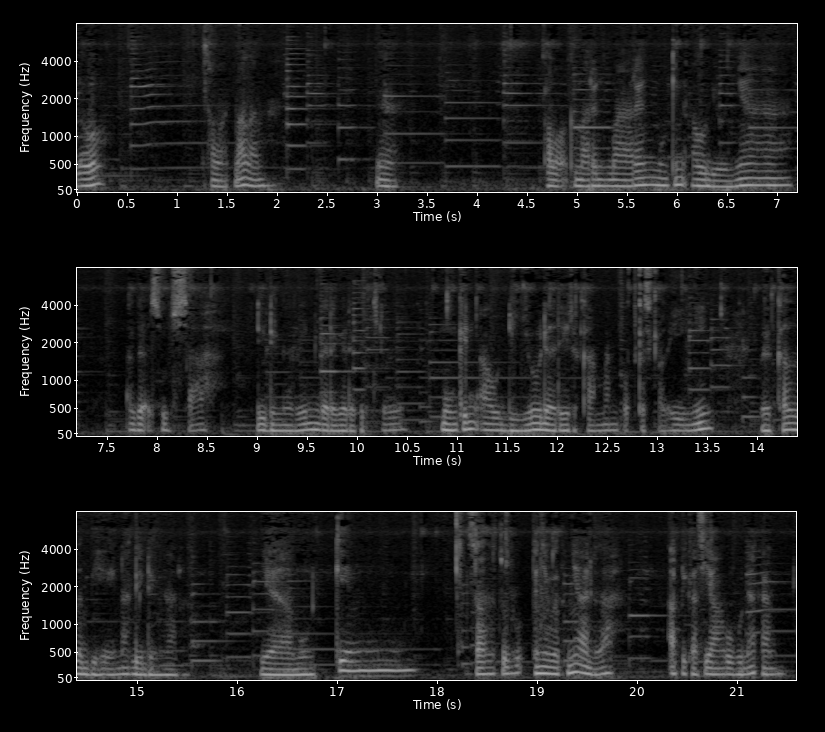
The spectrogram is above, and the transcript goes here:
Halo, selamat malam. Nah, kalau kemarin-kemarin mungkin audionya agak susah didengerin gara-gara kecil. Mungkin audio dari rekaman podcast kali ini bakal lebih enak didengar. Ya mungkin salah satu penyebabnya adalah aplikasi yang aku gunakan.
